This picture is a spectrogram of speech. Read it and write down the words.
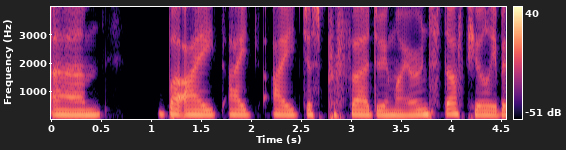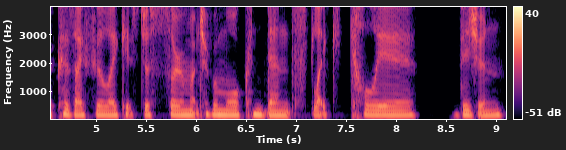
Um, but I, I, I just prefer doing my own stuff purely because I feel like it's just so much of a more condensed, like clear vision.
